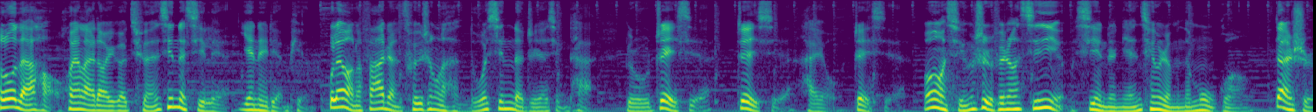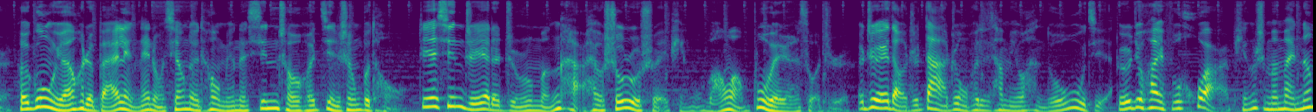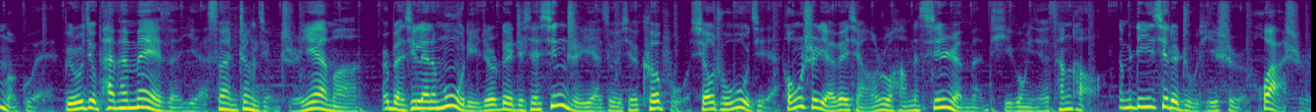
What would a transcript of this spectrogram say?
Hello，大家好，欢迎来到一个全新的系列业内点评。互联网的发展催生了很多新的职业形态，比如这些、这些，还有这些，往往形式非常新颖，吸引着年轻人们的目光。但是和公务员或者白领那种相对透明的薪酬和晋升不同，这些新职业的准入门槛还有收入水平往往不为人所知，而这也导致大众会对他们有很多误解。比如就画一幅画，凭什么卖那么贵？比如就拍拍妹子，也算正经职业吗？而本系列的目的就是对这些新职业做一些科普，消除误解，同时也为想要入行的新人们提供一些参考。那么第一期的主题是画师。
